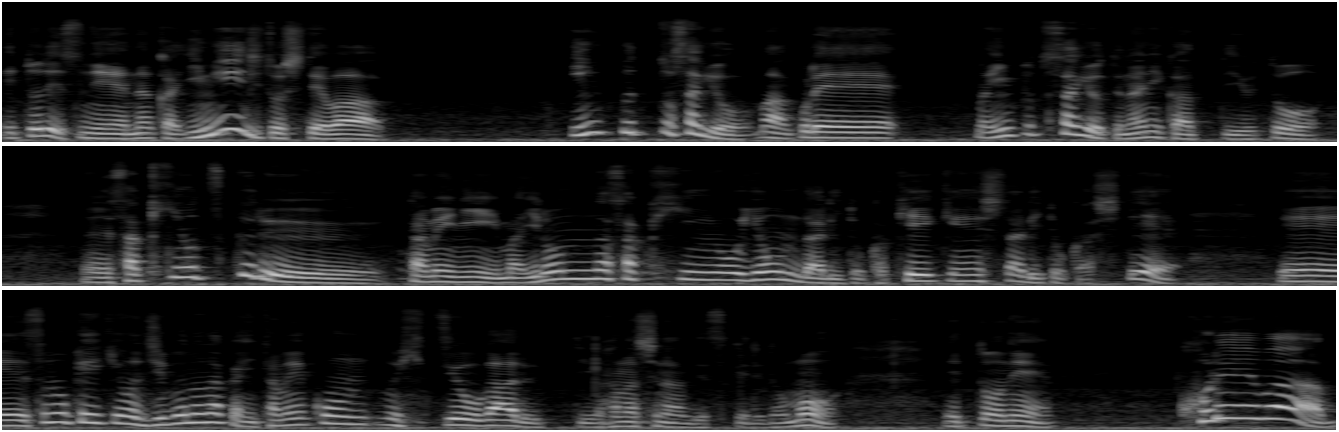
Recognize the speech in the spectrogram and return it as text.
えっとですね、なんかイメージとしては、インプット作業、まあこれ、まあ、インプット作業って何かっていうと、え作品を作るために、まあ、いろんな作品を読んだりとか経験したりとかして、えーその経験を自分の中に溜め込む必要があるっていう話なんですけれども、えっとね、これは、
